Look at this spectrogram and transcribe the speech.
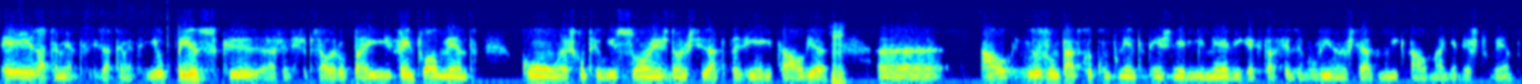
É, exatamente, exatamente. E eu penso que a Agência Espacial Europeia, eventualmente, com as contribuições da Universidade de Pavia em Itália, hum. uh, ao, juntado com a componente de engenharia médica que está a ser desenvolvida na Universidade de Munique, na Alemanha, neste momento,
